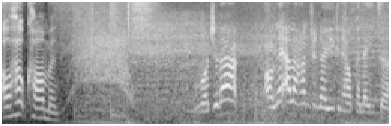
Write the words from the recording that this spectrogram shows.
I'll help Carmen. Roger that. I'll let Alejandra know you can help her later.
